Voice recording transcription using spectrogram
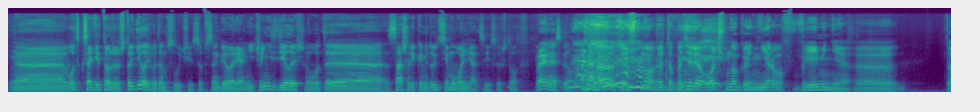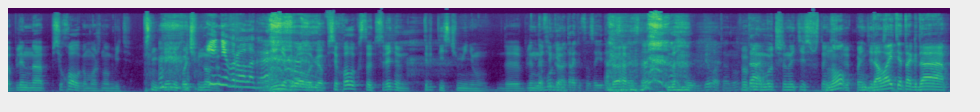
э, вот, кстати, тоже, что делать в этом случае, собственно говоря? Ничего не сделаешь. Вот э, Саша рекомендует всем увольняться, если что. Правильно я сказал? Да, то есть, ну, это потеря очень много нервов, времени. э, Да, блин, на психолога можно убить. Денег очень много. И невролога. И невролога. Психолог стоит в среднем 3000 минимум. Да, блин, На нафига? тратится за еду. Да. Дела-то, ну. Вы, Так. блин, лучше найти что-нибудь Ну, себе поинтереснее. давайте тогда,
